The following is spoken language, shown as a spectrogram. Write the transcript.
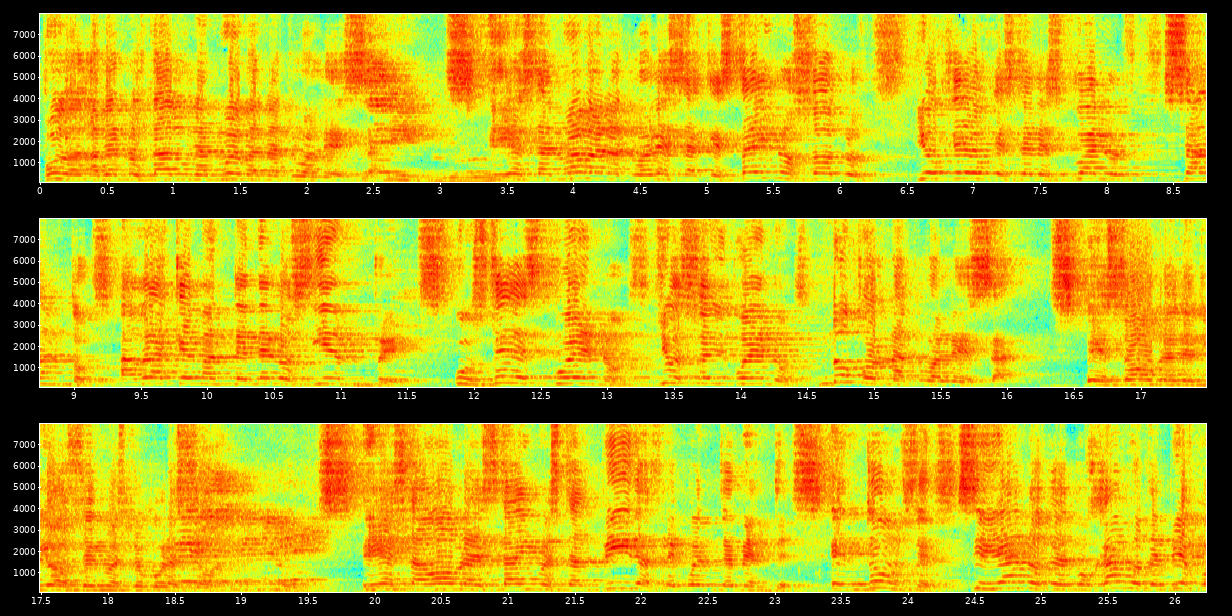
pudo habernos dado una nueva naturaleza. Y esta nueva naturaleza que está en nosotros, yo creo que este vestuario santo habrá que mantenerlo siempre. Usted es bueno, yo soy bueno, no por naturaleza es obra de Dios en nuestro corazón. Y esta obra está en nuestras vidas frecuentemente. Entonces, si ya nos despojamos del viejo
